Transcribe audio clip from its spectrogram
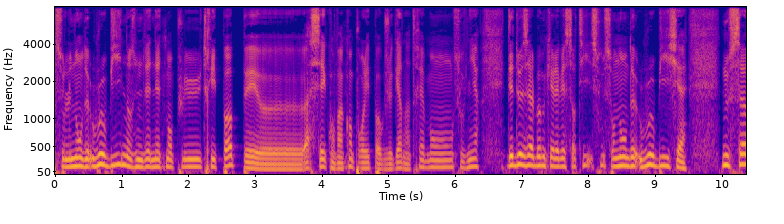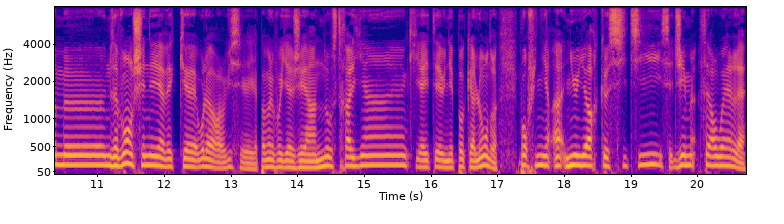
sous le nom de Ruby dans une veine nettement plus trip-hop et euh, assez convaincant pour l'époque. Je garde un très bon souvenir des deux albums qu'elle avait sortis sous son nom de Ruby. Nous sommes, euh, nous avons enchaîné avec, euh, oh là, alors lui, il a pas mal voyagé, un Australien qui a été à une époque à Londres pour finir à New York City. C'est Jim Thirlwell,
